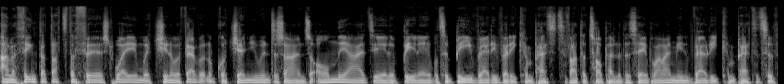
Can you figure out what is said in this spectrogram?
and I think that that's the first way in which you know if Everton have got genuine designs on the idea of being able to be very very competitive at the top end of the table and I mean very competitive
